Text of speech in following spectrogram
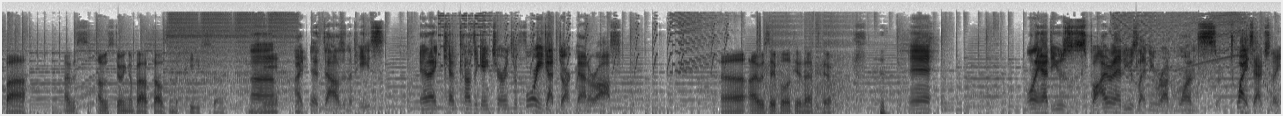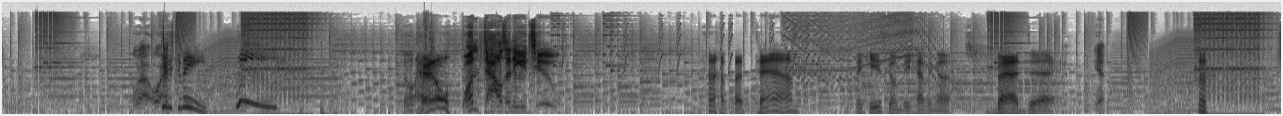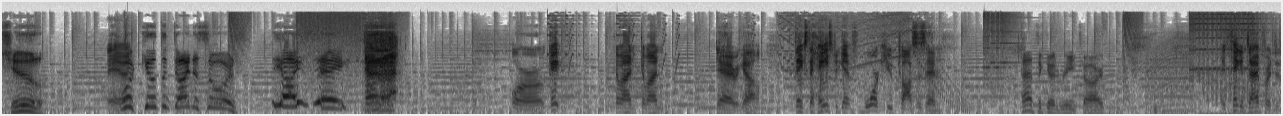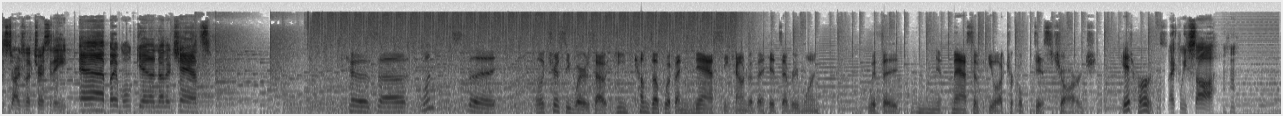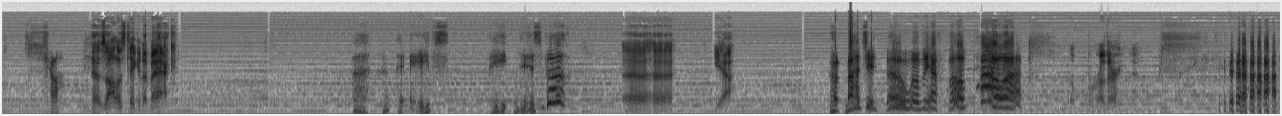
Bah, I was I was doing about a thousand apiece, so. Uh. I did a thousand apiece. And I kept constantly getting turns before he got dark matter off. Uh, I was able to do that too. Eh. Only had to use spot. I only had to use lightning rod once, or twice actually. Or, or Give it to me! Whee! The hell? 1082. but damn, I think he's gonna be having a bad day. Yep. Chill. Yeah. What killed the dinosaurs? The Ice Age! Or okay. Come on, come on. There we go. Thanks to haste, we get more cube tosses in. That's a good retard. It's taking time for it to discharge electricity, eh, but it won't get another chance. Because uh, once the electricity wears out, he comes up with a nasty counter that hits everyone with a n- massive electrical discharge. It hurts. Like we saw. Yeah. Zala's taken aback. the apes? Beat Nizbel? Uh, yeah. But Majin Buu will be at full power! Brother.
